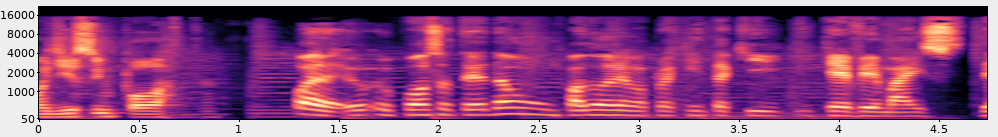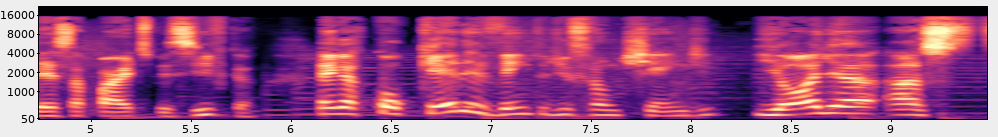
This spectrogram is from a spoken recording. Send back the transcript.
onde isso importa. Olha, eu, eu posso até dar um panorama para quem tá aqui e quer ver mais dessa parte específica. Pega qualquer evento de front-end e olha as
